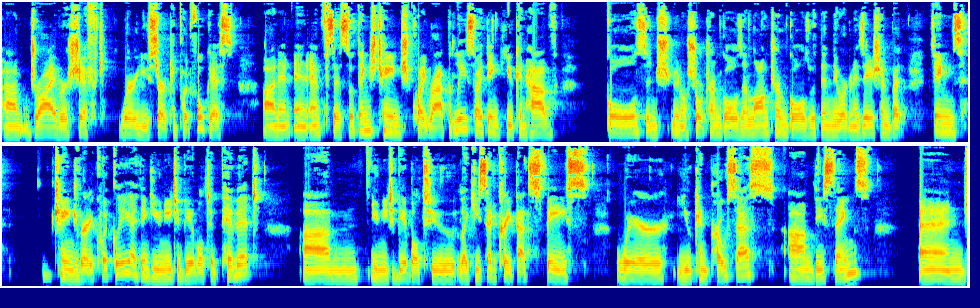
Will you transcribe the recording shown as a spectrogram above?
um, drive or shift where you start to put focus on and, and emphasis. So things change quite rapidly. So i think you can have goals and you know short-term goals and long-term goals within the organization but things change very quickly. I think you need to be able to pivot. Um, you need to be able to like you said create that space where you can process um, these things and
